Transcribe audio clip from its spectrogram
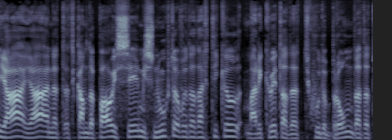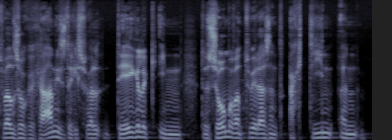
Ja, ja, en het, het Kamp de Pauw is zeer misnoegd over dat artikel, maar ik weet dat het goede bron dat het wel zo gegaan is. Er is wel degelijk in de zomer van 2018 een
